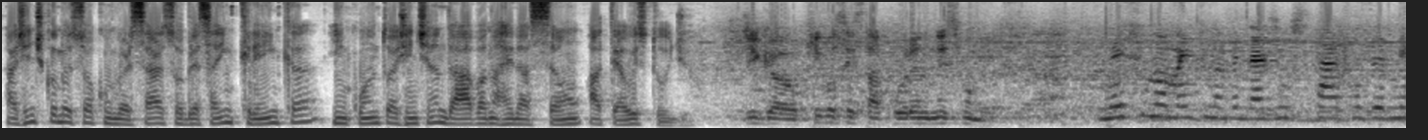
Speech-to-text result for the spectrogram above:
A gente começou a conversar sobre essa encrenca enquanto a gente andava na redação até o estúdio. Diga o que você está apurando nesse momento. Nesse momento, na verdade, a gente está fazendo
